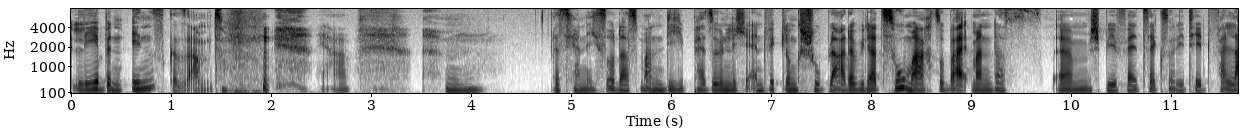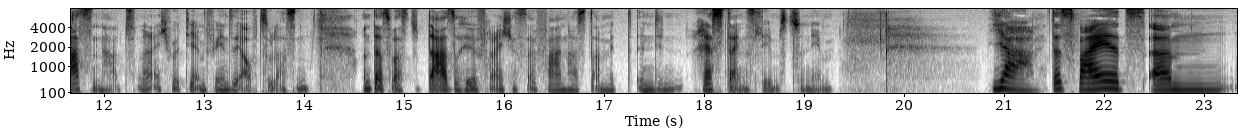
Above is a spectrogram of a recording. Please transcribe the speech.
Leben insgesamt. ja. Ähm, ist ja nicht so, dass man die persönliche Entwicklungsschublade wieder zumacht, sobald man das ähm, Spielfeld Sexualität verlassen hat. Ne? Ich würde dir empfehlen, sie aufzulassen. Und das, was du da so Hilfreiches erfahren hast, damit in den Rest deines Lebens zu nehmen. Ja, das war jetzt, ähm,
